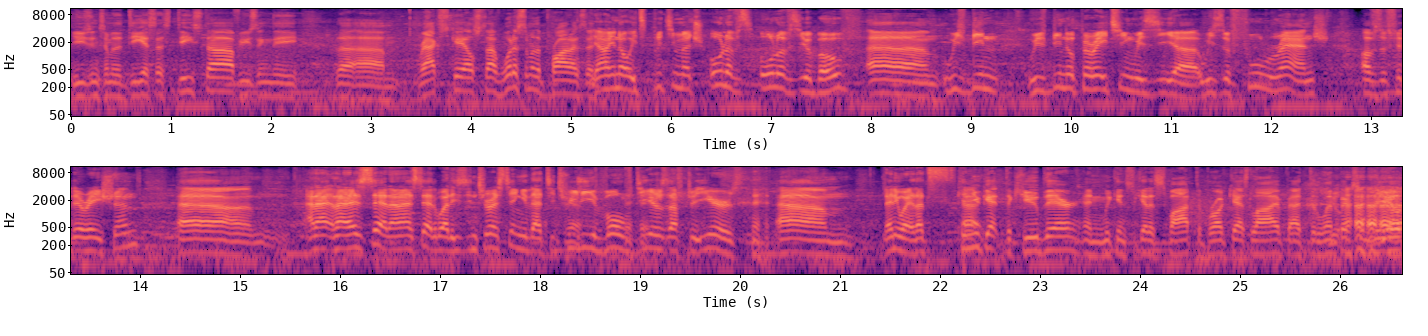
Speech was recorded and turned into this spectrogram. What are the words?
using some of the DSSD stuff? Using the the um, rack scale stuff? What are some of the products that? Yeah, you know, it's pretty much all of the, all of the above. Um, we've been we've been operating with the uh, with the full range of the federation. Um, and, I, and I, said, and I said, what is interesting is that it really yeah. evolved years after years. Um, anyway, that's. Can uh, you get the cube there, and we can get a spot to broadcast live at the Olympics in Rio?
